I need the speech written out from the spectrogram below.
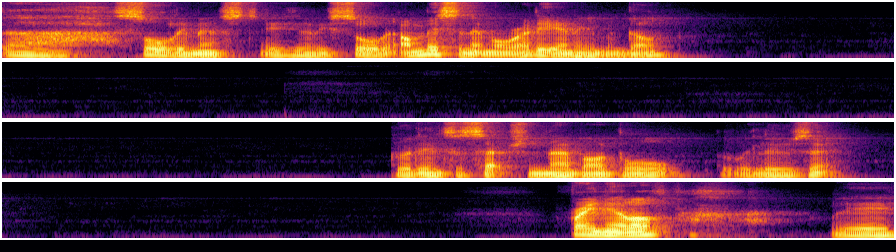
Ah, sorely missed. He's going to be sorely. I'm missing him already, and even gone. Good interception there by Ball, but we lose it. 3 0 up with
